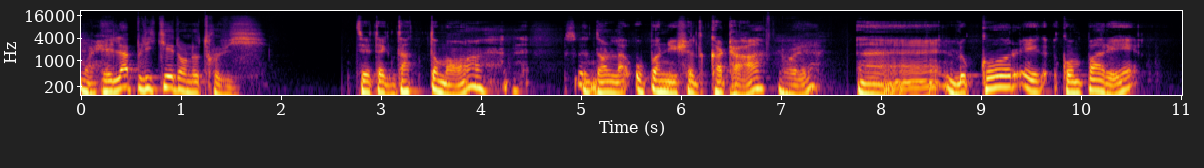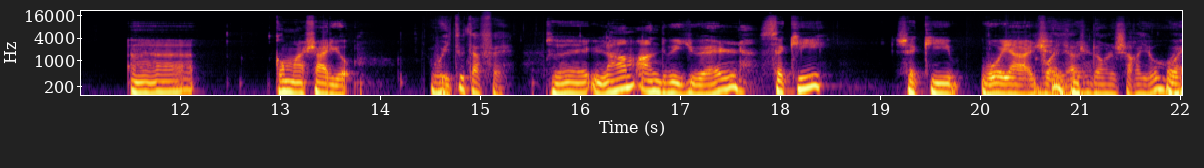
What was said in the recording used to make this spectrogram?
Ouais. et l'appliquer dans notre vie C'est exactement hein, dans la Upanishad Katha, Oui. euh, le corps est comparé euh, comme un chariot. Oui, tout à fait. L'âme individuelle, ce qui, ce qui voyage. Voyage dans le chariot. Oui.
